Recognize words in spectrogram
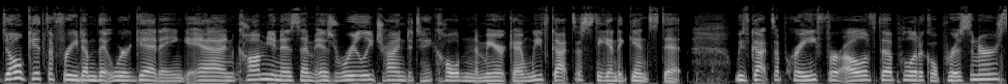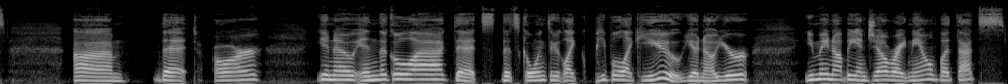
don't get the freedom that we're getting. And communism is really trying to take hold in America, and we've got to stand against it. We've got to pray for all of the political prisoners um, that are, you know, in the gulag. That's that's going through like people like you. You know, you're you may not be in jail right now, but that's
